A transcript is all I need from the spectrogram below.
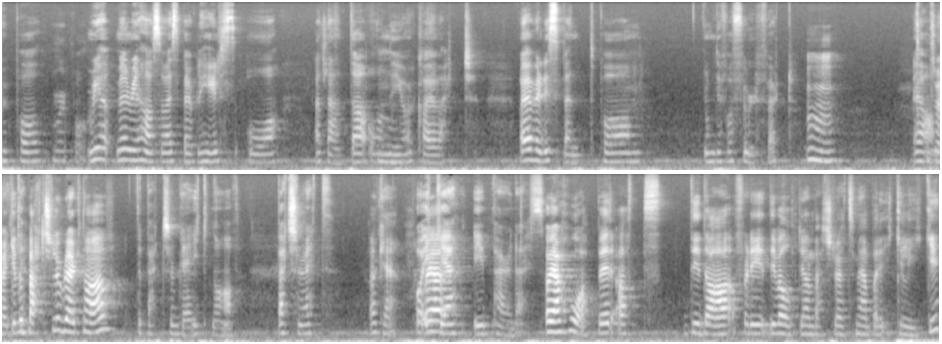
RuPaul. RuPaul. Real, men Real Housewives, Beverly Hills og Atlanta og Mm. New York har jo vært Og jeg er veldig spent på om de får fullført. Mm. Jeg Tror jeg ikke The Bachelor ble ikke noe av. The Bachelor ble ikke noe av. Bachelorette. Okay. Og og, ikke i Paradise. Og jeg håper at de da Fordi de valgte jo en bachelorette som jeg bare ikke liker.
